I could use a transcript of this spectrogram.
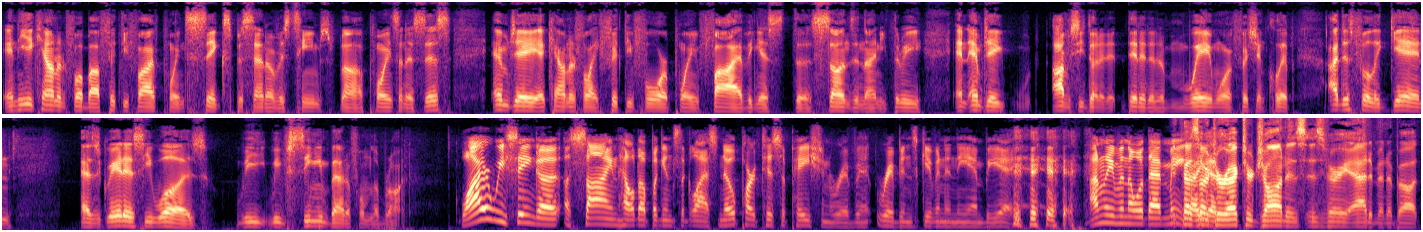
and he accounted for about fifty-five point six percent of his team's uh, points and assists. MJ accounted for like fifty-four point five against the Suns in '93, and MJ obviously did it did it at a way more efficient clip. I just feel again, as great as he was, we we've seen better from LeBron. Why are we seeing a, a sign held up against the glass? No participation ribbon, ribbons given in the NBA. I don't even know what that means. Because I our guess- director John is, is very adamant about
